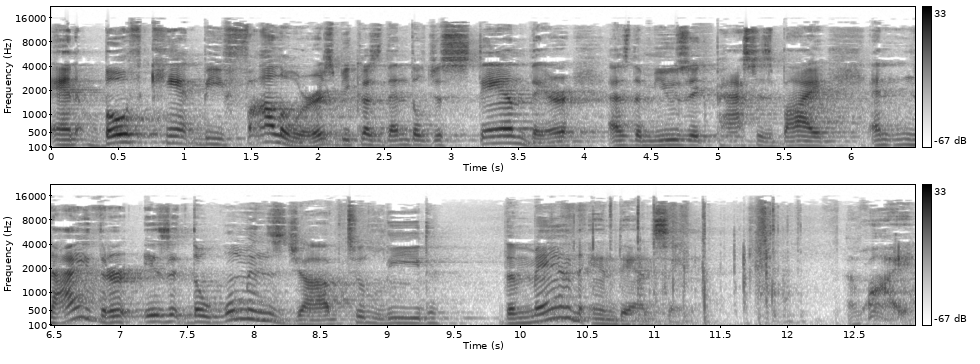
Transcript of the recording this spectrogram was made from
And both can't be followers because then they'll just stand there as the music passes by. And neither is it the woman's job to lead the man in dancing. And why?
